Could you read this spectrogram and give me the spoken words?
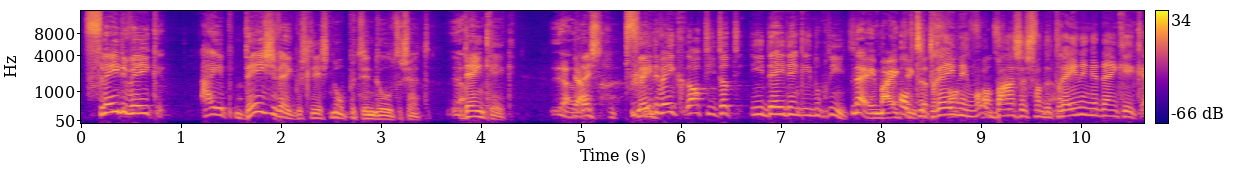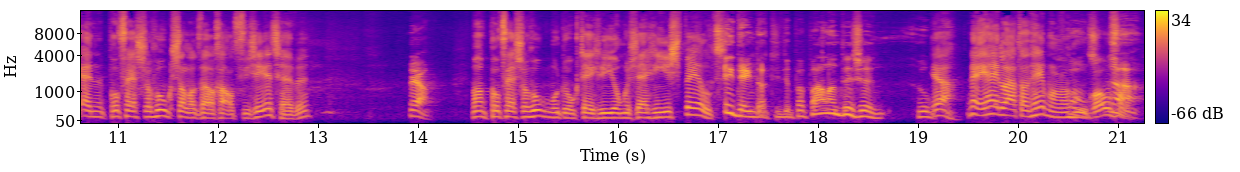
verleden week... Hij heeft deze week beslist Noppert in doel te zetten. Ja. Denk ik. Ja, Deze- Verleden week had hij dat idee denk ik nog niet. Nee, maar ik Op denk de dat training, op basis van de trainingen, denk ik. En professor Hoek zal het wel geadviseerd hebben. Ja. Want professor Hoek moet ook tegen die jongen zeggen, je speelt. Ik denk dat hij er bepalend is in. Hoe- Ja, nee, hij laat dat helemaal een hoek over. Ja.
